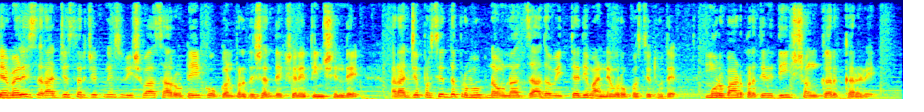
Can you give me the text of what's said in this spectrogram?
त्यावेळेस राज्य सरचिटणीस विश्वास आरोटे कोकण प्रदेशाध्यक्ष नितीन शिंदे राज्य प्रसिद्ध प्रमुख नवनाथ जाधव इत्यादी मान्यवर उपस्थित होते. मुरबाड प्रतिनिधी शंकर करडे.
